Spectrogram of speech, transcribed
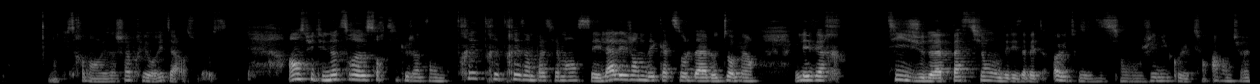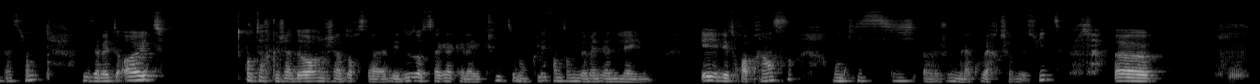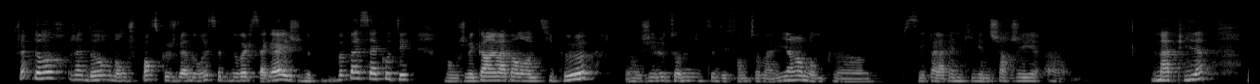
Donc il sera dans les achats prioritaires, celui-là aussi. Ensuite, une autre sortie que j'attends très très très impatiemment, c'est La légende des quatre soldats, le tome 1, Les vertiges de la passion d'Elisabeth Hoyt aux éditions Génie Collection Aventure et Passion. Elisabeth Hoyt, auteur que j'adore, j'adore les deux autres sagas qu'elle a écrites, donc Les fantômes de Men Lane et Les Trois Princes. Donc ici, euh, je vous mets la couverture de suite. Euh, j'adore, j'adore. Donc je pense que je vais adorer cette nouvelle saga et je ne peux pas passer à côté. Donc je vais quand même attendre un petit peu. Euh, j'ai le tome 8 des fantômes à lire, donc c'est pas la peine qu'ils viennent charger ma pile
